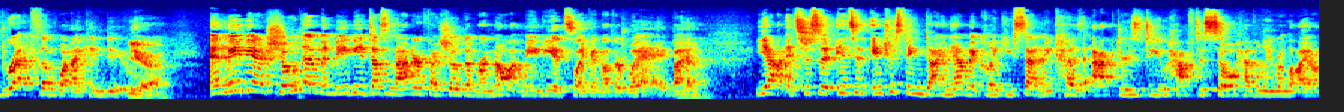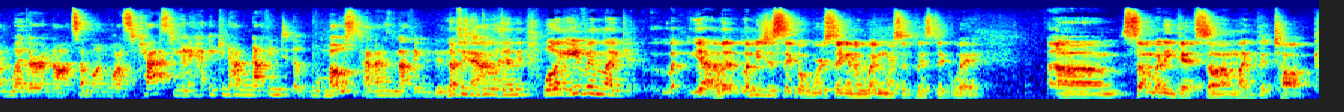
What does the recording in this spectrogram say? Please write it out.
breadth of what I can do. Yeah. And maybe I show them, and maybe it doesn't matter if I show them or not. Maybe it's like another way. But Yeah. yeah, it's just a, it's an interesting dynamic, like you said, because actors do have to so heavily rely on whether or not someone wants to cast you, and it, it can have nothing to. Well, most of the time, it has nothing to do. Nothing to do with anything. Well, like even like, yeah. Let, let me just say what we're saying in a way more simplistic way. Um, somebody gets on like the talk,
